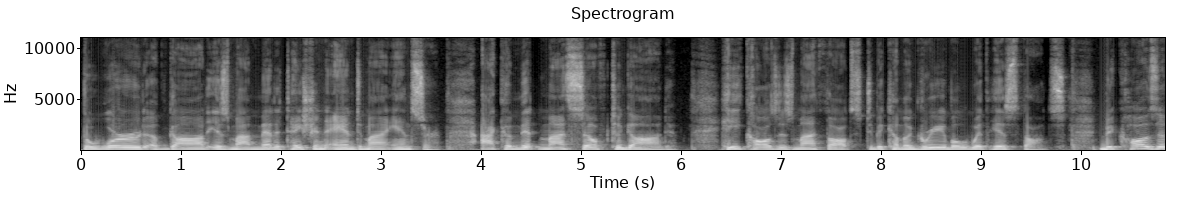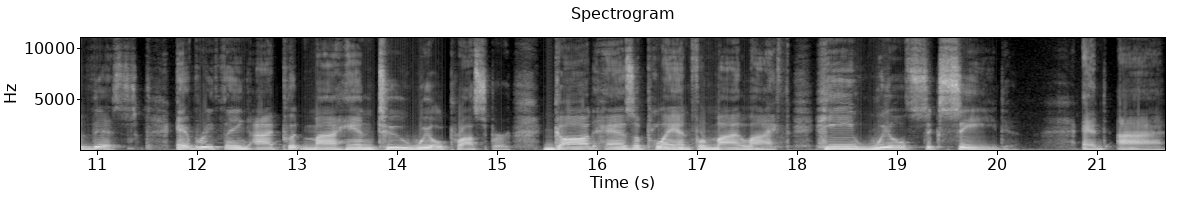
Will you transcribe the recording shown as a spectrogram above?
The Word of God is my meditation and my answer. I commit myself to God. He causes my thoughts to become agreeable with His thoughts. Because of this, everything I put my hand to will prosper. God has a plan for my life. He will succeed, and I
